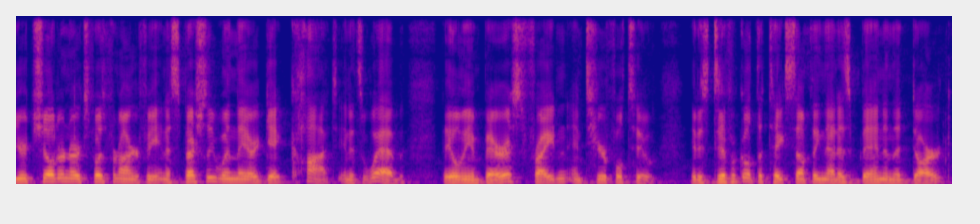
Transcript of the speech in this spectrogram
your children are exposed to pornography, and especially when they are get caught in its web, they will be embarrassed, frightened, and tearful too. It is difficult to take something that has been in the dark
